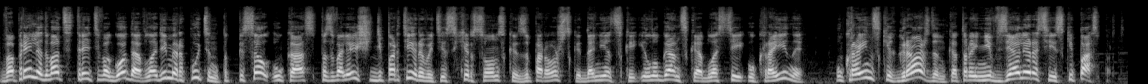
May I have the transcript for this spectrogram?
В апреле 23 года Владимир Путин подписал указ, позволяющий депортировать из Херсонской, Запорожской, Донецкой и Луганской областей Украины украинских граждан, которые не взяли российский паспорт.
